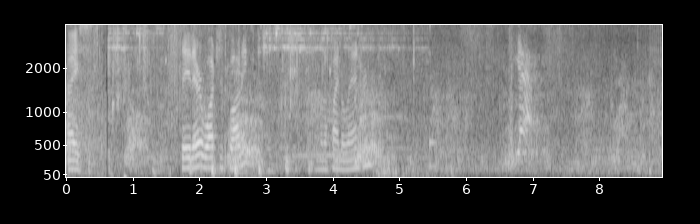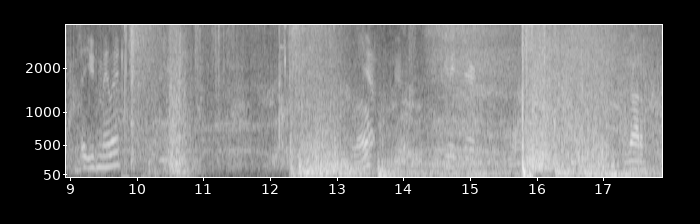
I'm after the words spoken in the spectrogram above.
Nice. Stay there, watch his body. I'm gonna find a lantern. Yeah. Is that you, Melee? Hello? Yep. His teammates there. You got him.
